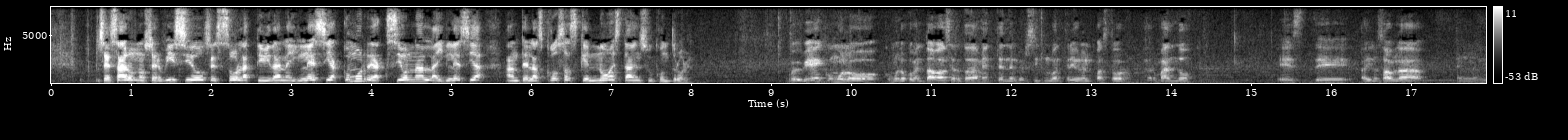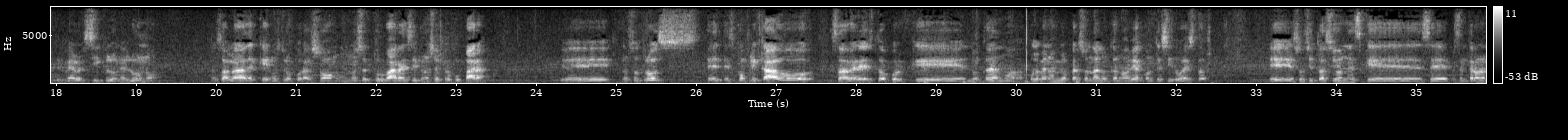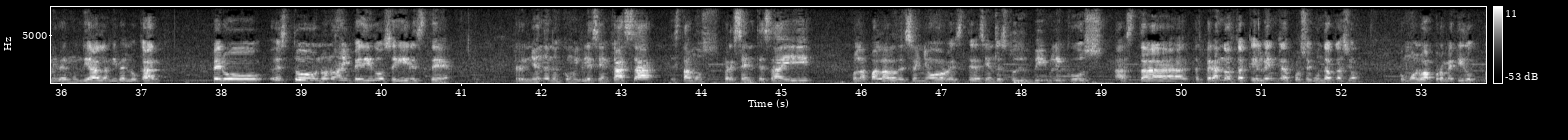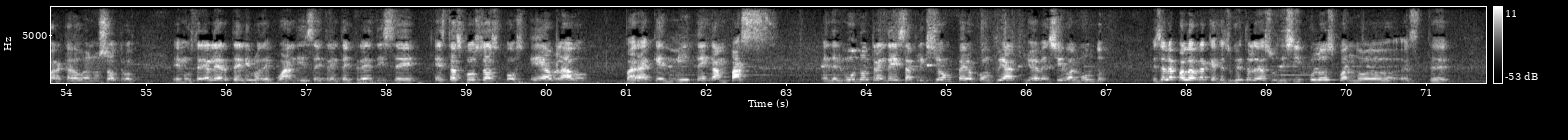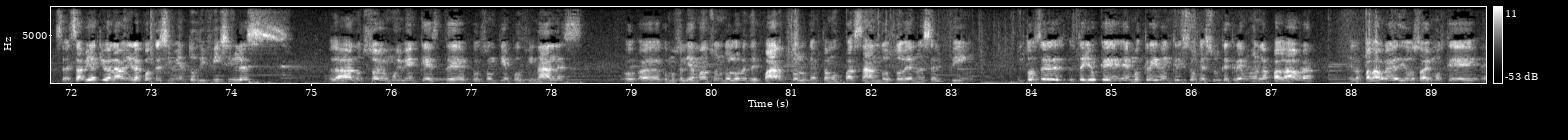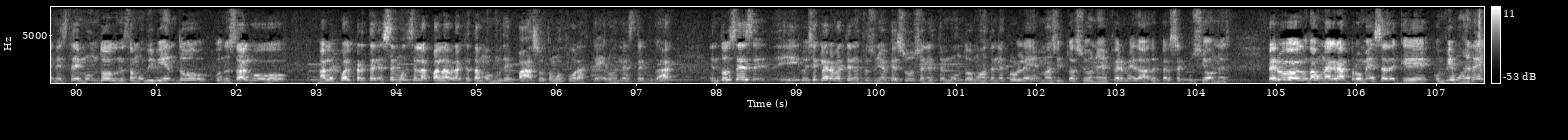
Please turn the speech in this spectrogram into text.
cesaron los servicios, cesó la actividad en la iglesia. ¿Cómo reacciona la iglesia ante las cosas que no están en su control? Pues bien, como lo, como lo comentaba acertadamente en el versículo anterior el pastor Armando, este, ahí nos habla en el primer versículo, en el 1, nos hablaba de que nuestro corazón no se turbara, es decir, que no se preocupara. Eh, nosotros es, es, complicado saber esto porque nunca, por lo menos en lo personal, nunca nos había acontecido esto. Eh, son situaciones que se presentaron a nivel mundial, a nivel local, pero esto no nos ha impedido seguir este, reuniéndonos como iglesia en casa, estamos presentes ahí con la palabra del Señor, este, haciendo estudios bíblicos, hasta esperando hasta que Él venga por segunda ocasión, como lo ha prometido para cada uno de nosotros. Eh, me gustaría leerte el libro de Juan 16:33, dice, estas cosas os he hablado para que en mí tengan paz. En el mundo tendréis aflicción, pero confiad, yo he vencido al mundo. Esa es la palabra que Jesucristo le da a sus discípulos cuando este, él sabía que iban a venir acontecimientos difíciles, ¿verdad? Nosotros sabemos muy bien que este, pues son tiempos finales, uh, como se le llaman, son dolores de parto, lo que estamos pasando todavía no es el fin. Entonces, usted y yo que hemos creído en Cristo Jesús, que creemos en la palabra, en la palabra de Dios, sabemos que en este mundo donde estamos viviendo, pues no es algo a la cual pertenecemos, dice la palabra que estamos de paso, estamos forasteros en este lugar. Entonces, y lo dice claramente nuestro Señor Jesús, en este mundo vamos a tener problemas, situaciones, enfermedades, persecuciones, pero nos da una gran promesa de que confiemos en Él,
